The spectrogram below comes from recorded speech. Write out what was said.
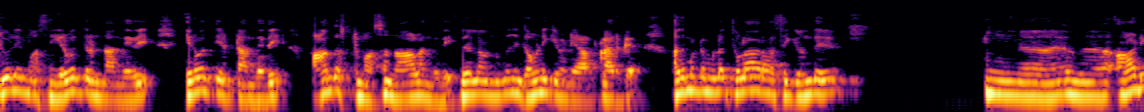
ஜூலை மாதம் இருபத்தி ரெண்டாம் தேதி இருபத்தி எட்டாம் தேதி ஆகஸ்ட் மாதம் நாலாம் தேதி. இதெல்லாம் வந்து கொஞ்சம் கவனிக்க வேண்டிய நாட்களாக இருக்குது அது மட்டும் இல்லை துலா ராசிக்கு வந்து ஆடி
